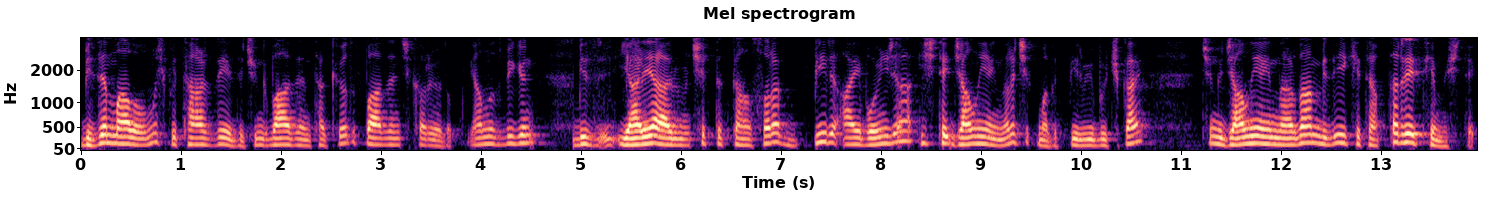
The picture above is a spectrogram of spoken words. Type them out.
bize mal olmuş bir tarz değildi. Çünkü bazen takıyorduk, bazen çıkarıyorduk. Yalnız bir gün biz Yer Yer albümü çıktıktan sonra bir ay boyunca hiç canlı yayınlara çıkmadık. Bir, bir buçuk ay. Çünkü canlı yayınlardan biz ilk etapta red yemiştik.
